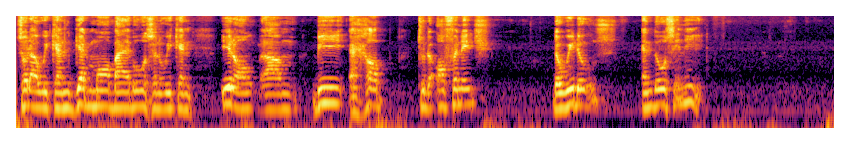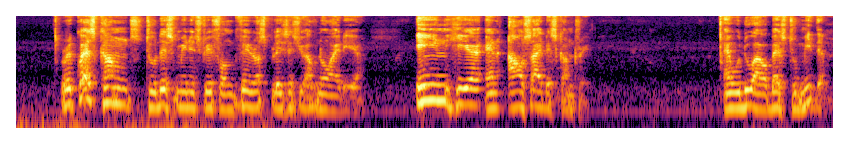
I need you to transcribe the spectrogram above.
so that we can get more Bibles and we can, you know, um, be a help to the orphanage, the widows, and those in need. Request comes to this ministry from various places you have no idea in here and outside this country. And we do our best to meet them.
